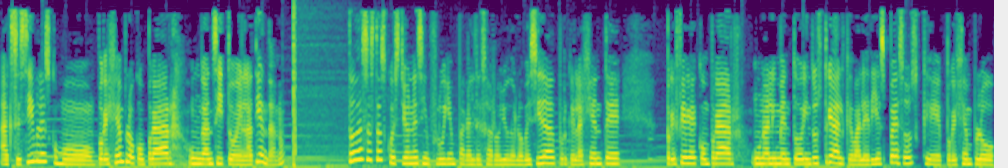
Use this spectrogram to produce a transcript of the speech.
accesibles como, por ejemplo, comprar un gansito en la tienda, ¿no? Todas estas cuestiones influyen para el desarrollo de la obesidad porque la gente prefiere comprar un alimento industrial que vale 10 pesos que, por ejemplo,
